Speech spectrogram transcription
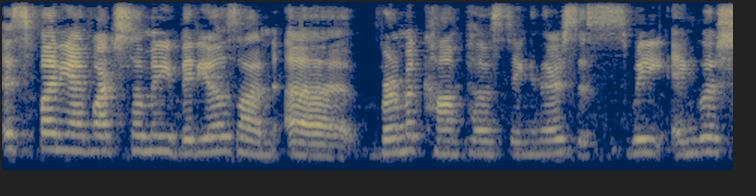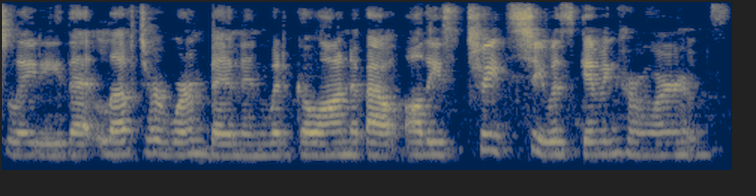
it's funny. I've watched so many videos on uh, vermicomposting, and there's this sweet English lady that loved her worm bin and would go on about all these treats she was giving her worms.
